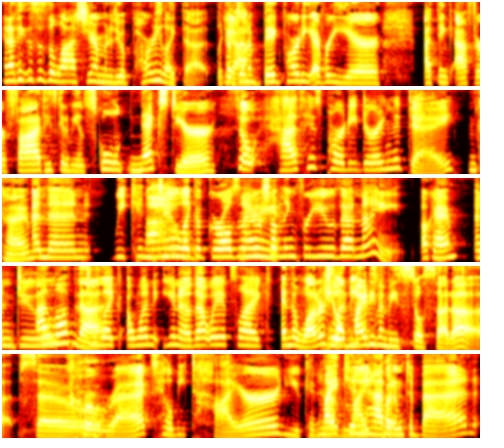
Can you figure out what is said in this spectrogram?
and I think this is the last year I'm going to do a party like that. Like I've done a big party every year. I think after five, he's going to be in school next year. So have his party during the day, Okay. and then we can do Oh, like a girls' night or something for you that night, okay. and do. I love that. Do like a one, you know, that way it's like And the water He'll slide be- might even be still set up. So correct. He'll be tired. You can Mike have can Mike have put it- him to bed.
